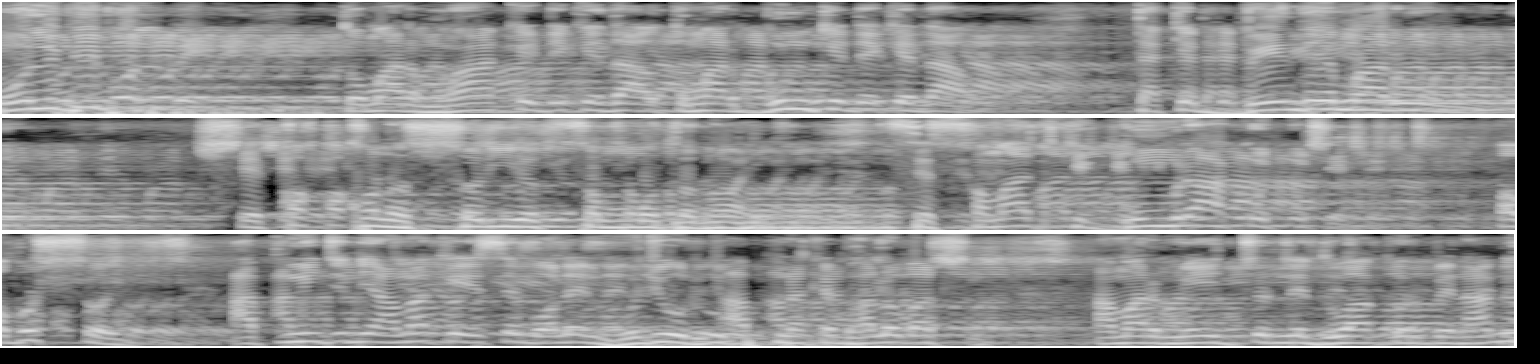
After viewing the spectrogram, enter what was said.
মলবি বলবে, তোমার মাকে ডেকে দাও, তোমার বোনকে ডেকে দাও, তাকে বেঁধে মারুন। সে কখনো শরীয়ত সম্মত নয়। সে সমাজকে গুমরাহ করছে। অবশ্যই, আপনি যদি আমাকে এসে বলেন, হুজুর, আপনাকে ভালোবাসি, আমার মেয়ের জন্য দোয়া করবেন, আমি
